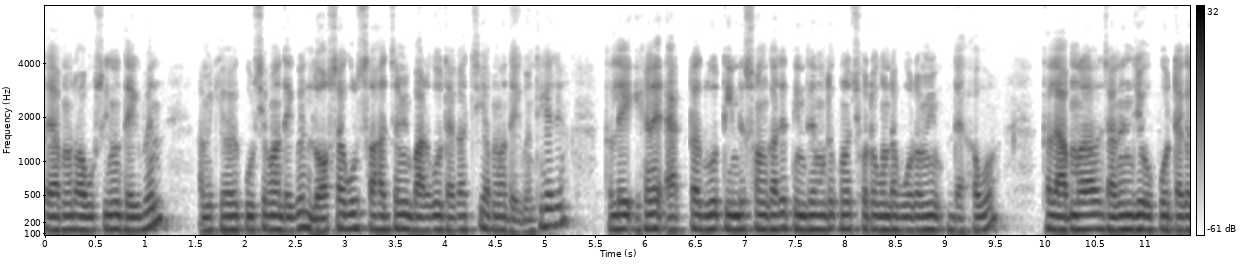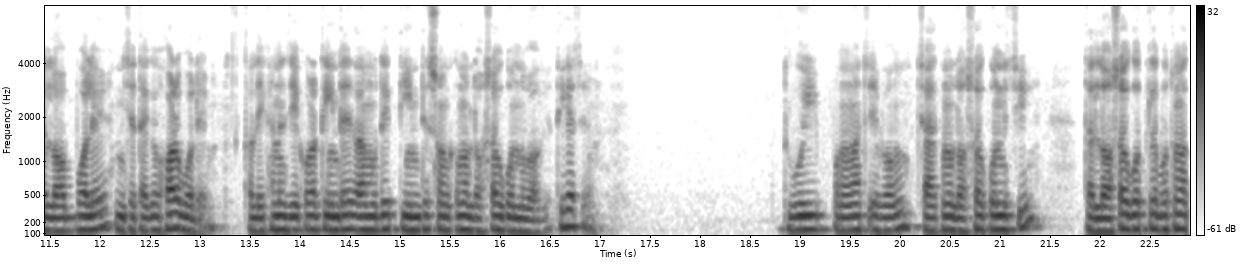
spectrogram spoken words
তাই আপনারা অবশ্যই কিন্তু দেখবেন, আমি কীভাবে করছি আপনারা দেখবেন। লসাগুর সাহায্যে আমি বারগুলো দেখাচ্ছি, আপনারা দেখবেন, ঠিক আছে? তাহলে এখানে একটা, দুটো, তিনটে সংখ্যা আছে, তিনটের মধ্যে কোনো ছোটো কোনটা বড় আমি দেখাবো। তাহলে আপনারা জানেন যে ওপরটাকে লব বলে নিচেটাকে হর বলে। তাহলে এখানে যে কটা তিনটে, তার মধ্যে তিনটে সংখ্যা আমরা লসাও করে নেব আগে, ঠিক আছে? দুই, পাঁচ এবং চারকে আমরা লসাও করে নিচ্ছি। তাহলে লসাও করতে হলে প্রথমে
